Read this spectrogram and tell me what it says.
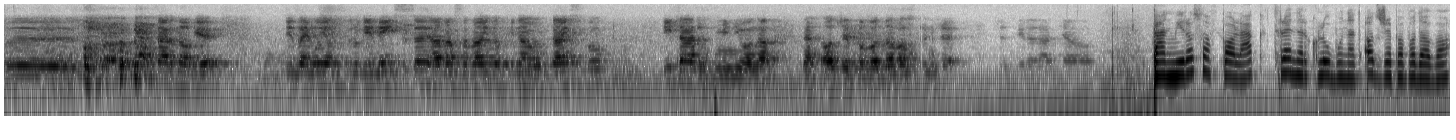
w Tarnowie, gdzie zajmując drugie miejsce awansowali do finału w Gdańsku i tak zmieniło na, na Odrze powodowo, z tym, że Pan Mirosław Polak, trener klubu nad Odrze Powodowo,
